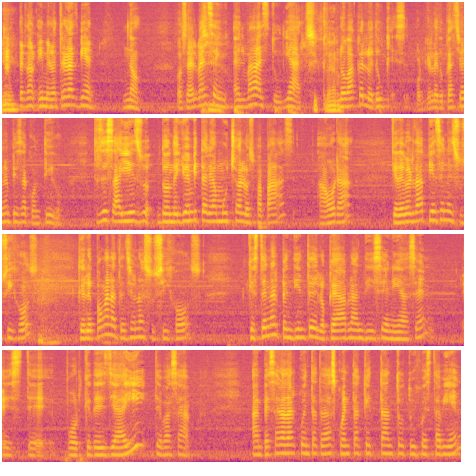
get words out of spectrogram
perdón, y me lo entregas bien. No. O sea, él va, a él va a estudiar, sí, claro. no va a que lo eduques, porque la educación empieza contigo. Entonces ahí es donde yo invitaría mucho a los papás, ahora, que de verdad piensen en sus hijos, que le pongan atención a sus hijos, que estén al pendiente de lo que hablan, dicen y hacen, este, porque desde ahí te vas a, empezar a dar cuenta, te das cuenta que tanto tu hijo está bien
